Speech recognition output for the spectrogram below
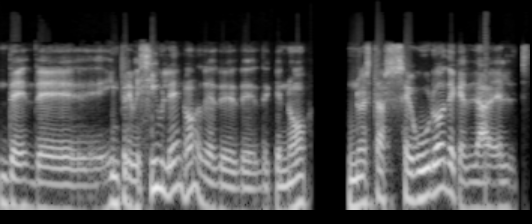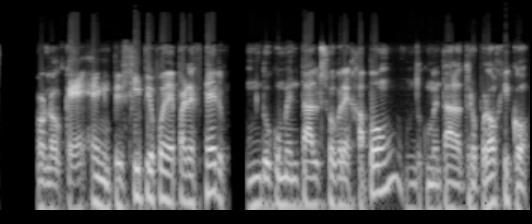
de, imprevisible, ¿no? De, que no, no estás seguro de que el, por lo que en principio puede parecer un documental sobre Japón, un documental antropológico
